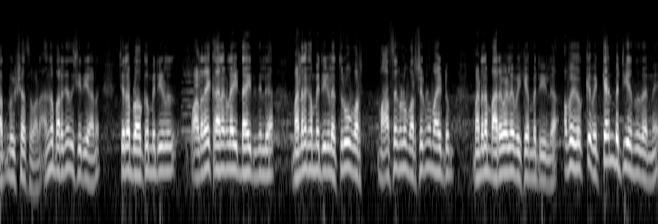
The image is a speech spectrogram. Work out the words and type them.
ആത്മവിശ്വാസമാണ്. അങ്ങ് പറഞ്ഞത് ശരിയാണ്. ചില ബ്ലോക്ക് കമ്മിറ്റികൾ വളരെ കാലങ്ങളായി ഉണ്ടായിരുന്നില്ല. മണ്ഡലം കമ്മിറ്റികൾ എത്രയോ വർഷ മാസങ്ങളും വർഷങ്ങളുമായിട്ടും മണ്ഡലം മരവേള വയ്ക്കാൻ പറ്റിയില്ല. അവയൊക്കെ വെക്കാൻ പറ്റിയെന്ന് തന്നെ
